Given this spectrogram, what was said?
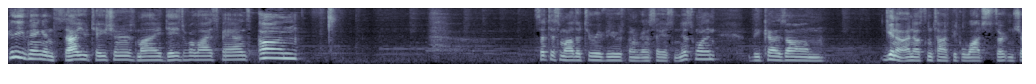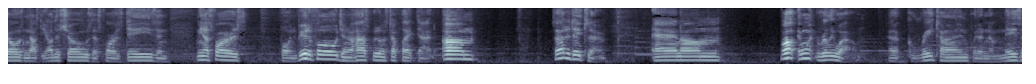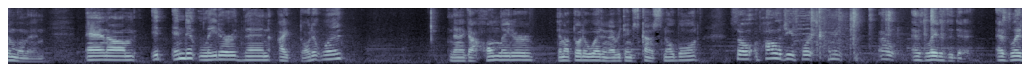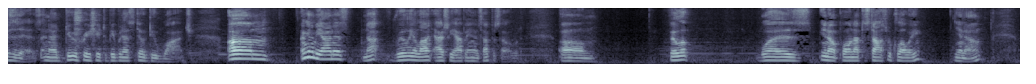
Good evening and salutations, my Days of Our Lives fans. Um, said this my other two reviews, but I'm gonna say it's in this one because um, you know, I know sometimes people watch certain shows and not the other shows as far as days, and I mean as far as Bold and Beautiful, General Hospital, and stuff like that. Um, so I had a date today, and um, well, it went really well. Had a great time with an amazing woman. And um, it ended later than I thought it would. And then I got home later than I thought it would, and everything just kind of snowballed. So apologies for it coming out as late as it did, as late as it is, and I do appreciate the people that still do watch. Um, I'm gonna be honest, not really a lot actually happened in this episode. Um, Philip was, you know, pulling out the stops with Chloe, you know.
